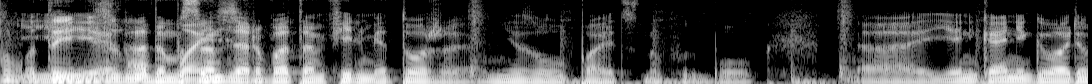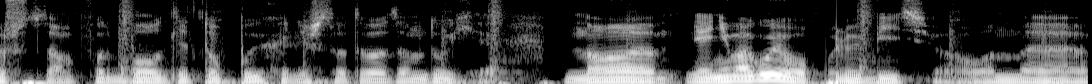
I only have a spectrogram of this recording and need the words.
Вот и Адам Сэндлер в этом фильме тоже не залупается на футбол. А, я никогда не говорил, что там футбол для тупых или что-то в этом духе. Но я не могу его полюбить. Он э,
